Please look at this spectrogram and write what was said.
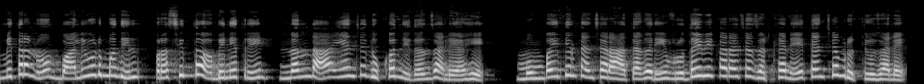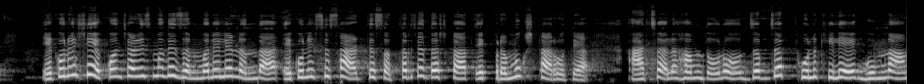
मित्रांनो बॉलिवूडमधील प्रसिद्ध अभिनेत्री नंदा यांचे दुःखद निधन झाले आहे. मुंबईतील त्यांच्या राहत्या घरी हृदयविकाराच्या झटक्याने त्यांचे मृत्यू झाले. एकोणीसशे एकोणचाळीसमध्ये जन्मलेले नंदा एकोणीसशे साठ ते सत्तरच्या दशकात एक प्रमुख स्टार होत्या. आचल हम दोनो जब जब फूल खिले गुमनाम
